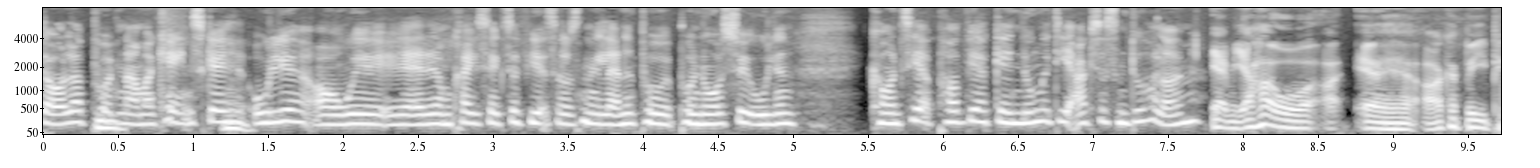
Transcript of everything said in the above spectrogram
dollar på mm. den amerikanske mm. olie, og øh, er det omkring 86 eller sådan et eller andet på, på Nordsøolien kommer til at påvirke nogle af de aktier, som du holder øje med? Jamen, jeg har jo uh, Aker BP,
